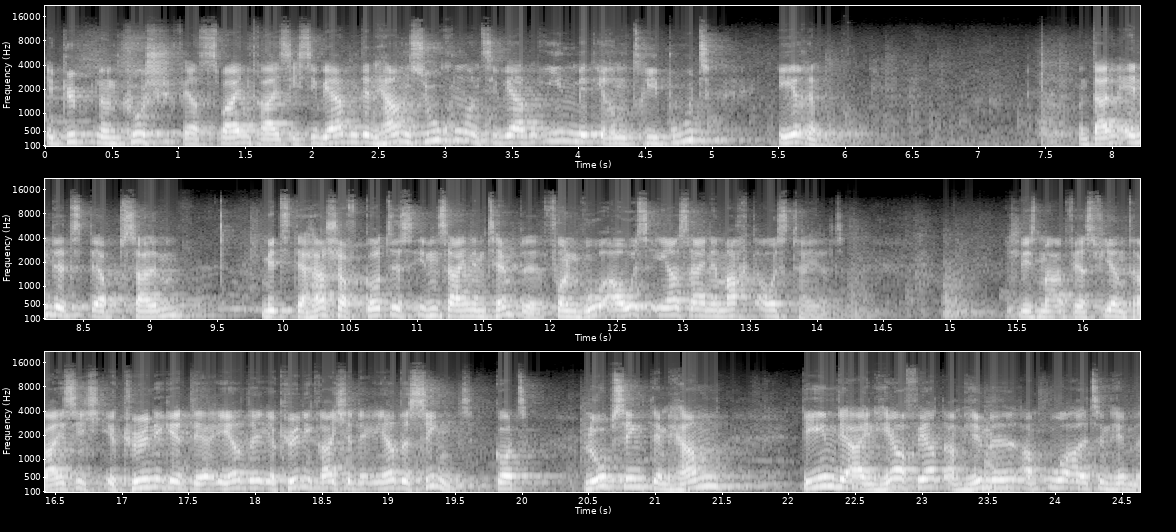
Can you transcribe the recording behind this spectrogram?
Ägypten und Kusch, Vers 32, sie werden den Herrn suchen und sie werden ihn mit ihrem Tribut ehren. Und dann endet der Psalm mit der Herrschaft Gottes in seinem Tempel, von wo aus er seine Macht austeilt. Ich lese mal ab Vers 34. Ihr Könige der Erde, ihr Königreiche der Erde singt Gott. Lob singt dem Herrn, dem, der einherfährt am Himmel, am uralten Himmel.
